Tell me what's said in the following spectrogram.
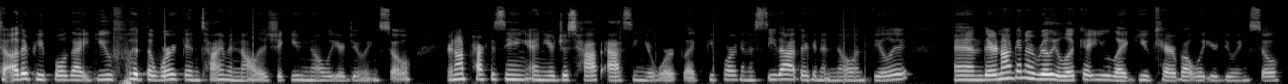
to other people that you've put the work and time and knowledge, like you know what you're doing. So you're not practicing and you're just half assing your work. Like people are to see that, they're to know and feel it, and they're not to really look at you like you care about what you're doing. So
